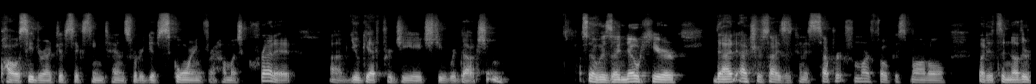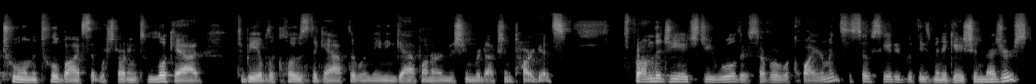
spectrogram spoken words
policy directive 1610 sort of gives scoring for how much credit um, you get for GHG reduction. So as I note here, that exercise is kind of separate from our focus model, but it's another tool in the toolbox that we're starting to look at to be able to close the gap, the remaining gap on our emission reduction targets. From the GHG rule, there's several requirements associated with these mitigation measures.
